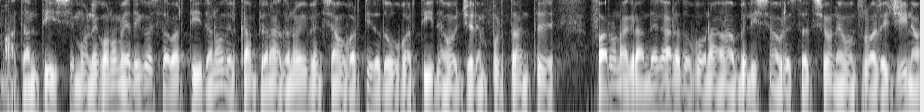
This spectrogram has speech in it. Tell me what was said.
Ma tantissimo, l'economia di questa partita, no, del campionato, noi pensiamo partita dopo partita, oggi era importante fare una grande gara dopo una bellissima prestazione contro la Regina,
